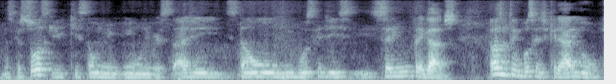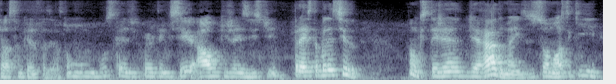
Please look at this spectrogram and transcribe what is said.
das pessoas que, que estão em, em universidade estão em busca de serem empregados. Elas não estão em busca de criarem o que elas estão querendo fazer, elas estão em busca de pertencer a algo que já existe pré-estabelecido. Não que esteja de errado, mas isso só mostra que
